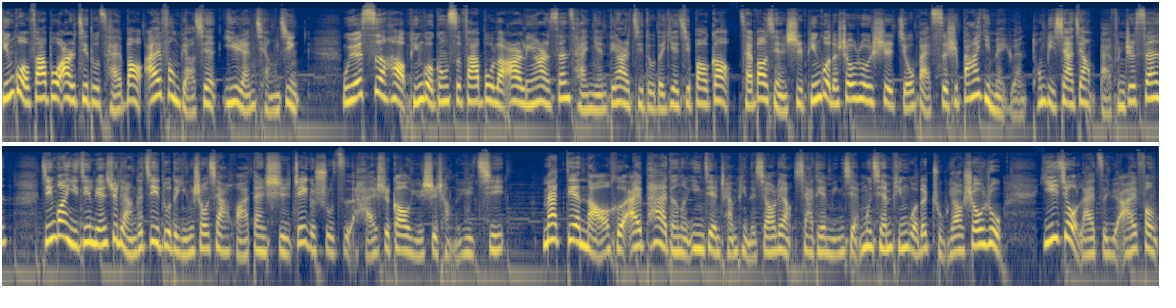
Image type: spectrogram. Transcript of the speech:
苹果发布二季度财报，iPhone 表现依然强劲。五月四号，苹果公司发布了二零二三财年第二季度的业绩报告。财报显示，苹果的收入是九百四十八亿美元，同比下降百分之三。尽管已经连续两个季度的营收下滑，但是这个数字还是高于市场的预期。Mac 电脑和 iPad 等等硬件产品的销量下跌明显。目前，苹果的主要收入依旧来自于 iPhone，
